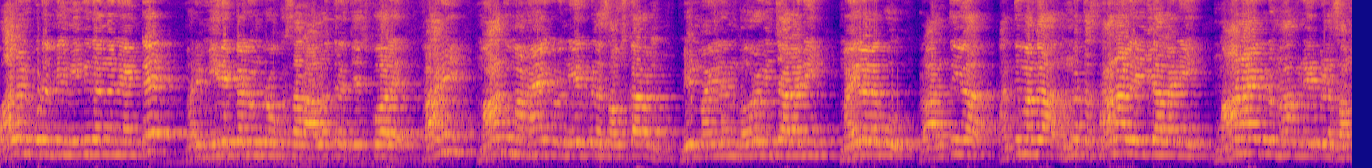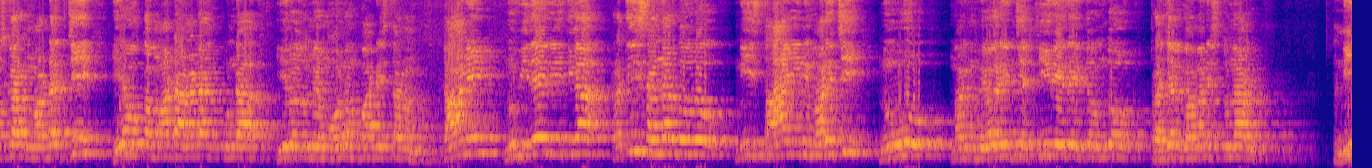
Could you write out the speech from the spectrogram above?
వాళ్ళని కూడా మేము ఈ విధంగానే అంటే మరి మీరెక్కడ ఉండరు ఒకసారి ఆలోచన చేసుకోవాలి. కానీ మాకు మా నాయకుడు నేర్పిన సంస్కారం మేము మహిళలను గౌరవించాలని మహిళలకు అంతిగా అంతిమంగా ఉన్నత స్థానాలు ఇవ్వాలని మా నాయకుడు మాకు నేర్పిన సంస్కారం వడ్డొచ్చి ఏ ఒక్క మాట అనడాకుండా ఈరోజు మేము మౌనం పాటిస్తాను కానీ నువ్వు ఇదే రీతిగా ప్రతి సందర్భంలో నీ స్థాయిని మరిచి నువ్వు మనం వివరించే తీరు ఏదైతే ఉందో ప్రజలు గమనిస్తున్నారు. నీ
